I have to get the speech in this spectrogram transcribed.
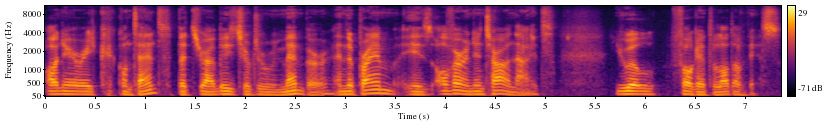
oneiric content, but your ability to remember. And the problem is over an entire night, you will forget a lot of this.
